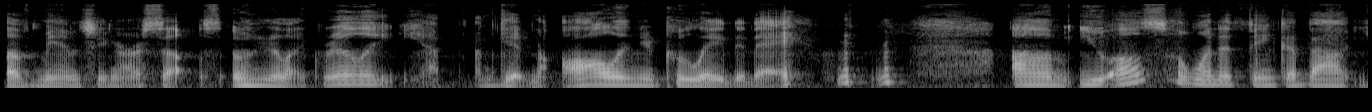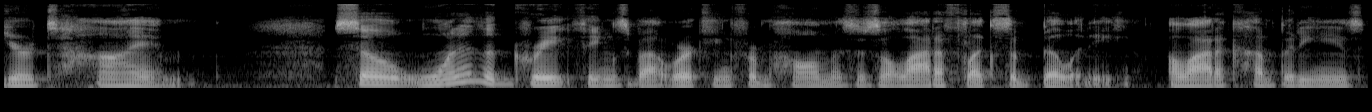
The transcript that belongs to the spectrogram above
of managing ourselves. And you're like, really? Yep, I'm getting all in your Kool Aid today. um, you also want to think about your time. So, one of the great things about working from home is there's a lot of flexibility. A lot of companies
